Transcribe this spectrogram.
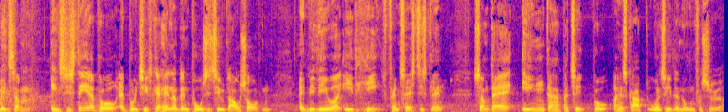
men som insisterer på, at politik skal handle om den positive dagsorden, at vi lever i et helt fantastisk land, som der er ingen, der har patent på at have skabt, uanset at nogen forsøger.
